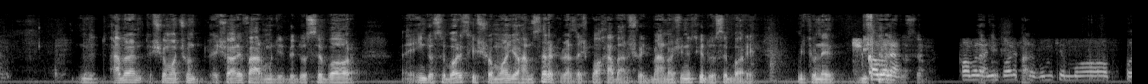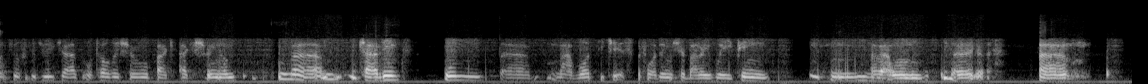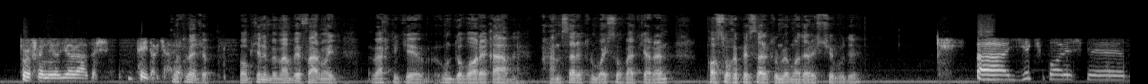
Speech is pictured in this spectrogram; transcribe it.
اولا شما چون اشاره فرمودید به دو سه بار این دو سه باری که شما یا همسرتون ازش با خبر شدید. معناش نیست که دو سه باره می‌تونه بیشتر دو سه کاملا این بار سومی که ما با جستجویی که از اتاقش و backpack اش کردیم اون موادی که استفاده میشه برای vaping و اون paraphernalia رو ازش پیدا کردیم. متوجه. ممکنه به من بفرمایید وقتی که اون دوباره قبل همسرتون باید صحبت کردن پاسخ پسرتون به مادرش چه بوده؟ یک بارش که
